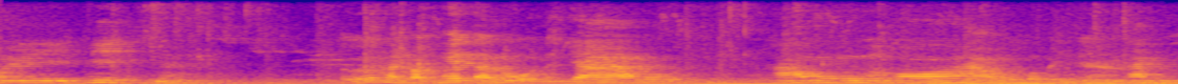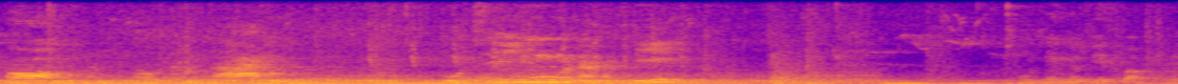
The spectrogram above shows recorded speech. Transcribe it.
ไอ้พิษเนี่ย เออขันประเภทตะโลดนะยาโลด เอาพอ เข้าก็เป็นยัง ท่านป้องมันโตเป็นท่านงูซีงูน่ะพิษ จริงๆก็ผิดบอก พิษ เ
